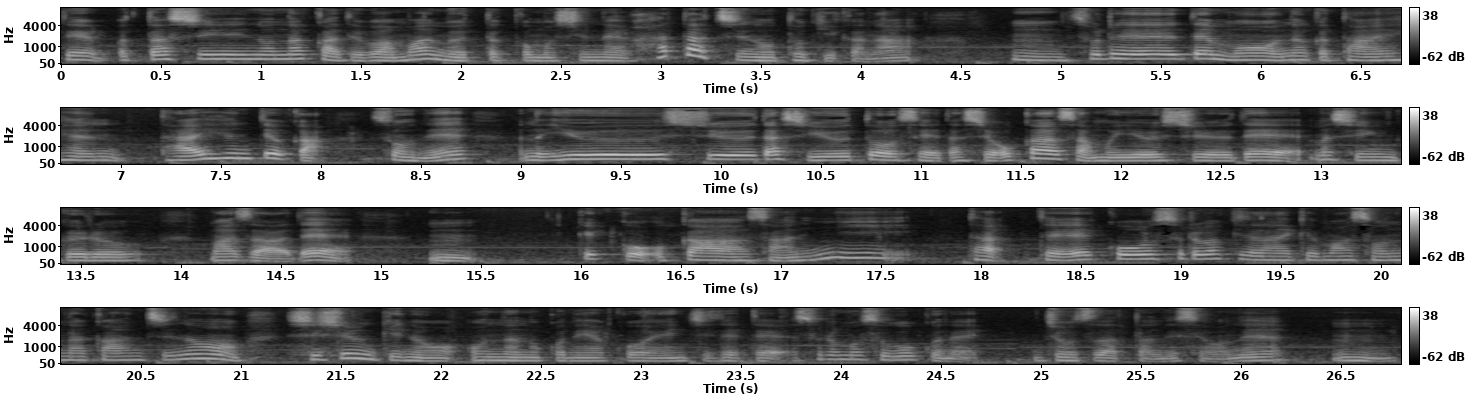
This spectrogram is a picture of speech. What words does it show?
で私の中では前も言ったかもしれない二十歳の時かな、うん、それでもなんか大変大変っていうかそうね。あの優秀だし優等生だしお母さんも優秀で、まあ、シングルマザーで、うん、結構お母さんに抵抗するわけじゃないけどまあそんな感じの思春期の女の子の役を演じててそれもすごくね上手だったんですよね。うん、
